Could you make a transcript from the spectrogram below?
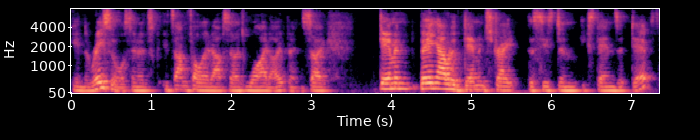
in the resource and it's, it's unfollowed up. So it's wide open. So demon, being able to demonstrate the system extends at depth.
